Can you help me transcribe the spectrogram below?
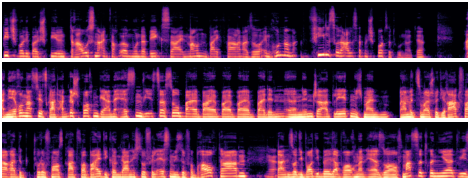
Beachvolleyball spielen, draußen einfach irgendwo unterwegs sein, Mountainbike fahren. Also im Grunde genommen vieles oder alles, was mit Sport zu tun hat, ja. Ernährung hast du jetzt gerade angesprochen, gerne essen. Wie ist das so bei, bei, bei, bei, bei den äh, Ninja-Athleten? Ich meine, haben wir zum Beispiel die Radfahrer, die Tour de France gerade vorbei, die können gar nicht so viel essen, wie sie verbraucht haben. Ja. Dann so die Bodybuilder brauchen dann eher so auf Masse trainiert. Wie,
